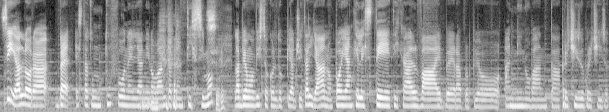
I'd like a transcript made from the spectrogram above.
Sì, allora, beh, è stato un tuffo negli anni 90 tantissimo. Sì. L'abbiamo visto col doppiaggio italiano, poi anche l'estetica, il vibe era proprio anni 90, preciso preciso.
